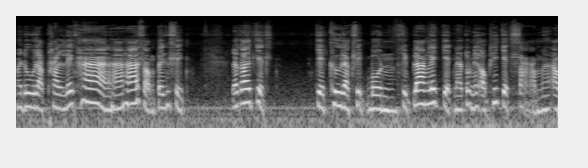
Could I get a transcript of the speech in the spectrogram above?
มาดูหลักพันเลขห้านะคะห้าสองเป็นสิบแล้วก็เจ็ด เจ็ดคือหลักสิบบนสิบล่างเลขเจ็ดนะ ตรงนี้ออกที่เจ็ดสามเอา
